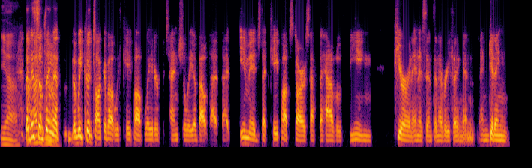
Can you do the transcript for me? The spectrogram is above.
yeah that is something that, that we could talk about with k-pop later potentially about that that image that k-pop stars have to have of being pure and innocent and everything and and getting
